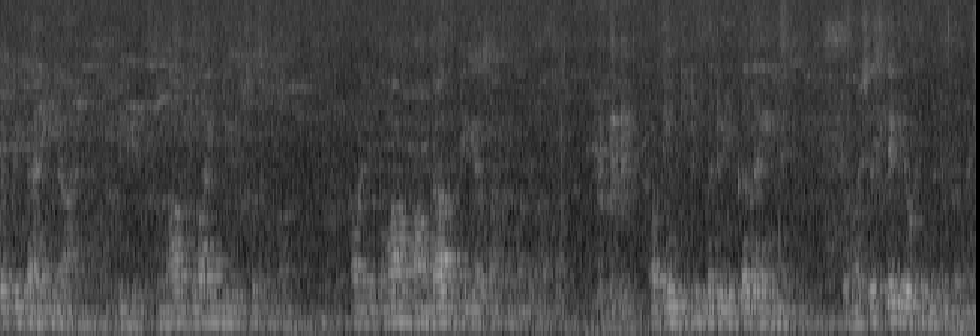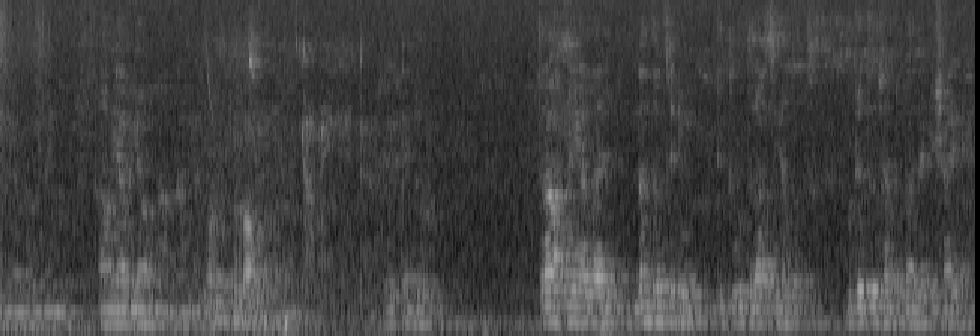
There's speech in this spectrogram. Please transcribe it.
جب بھی چاہیں گے آئیں ان کی تمام دعائیں ان کی رخصت فرما اور ان کے تمام معاملات ان کے لیے آسان فرما دے اور دین کی خدمت جو یہ کر رہے ہیں تو ہمارے سلسلے کی جو خدمت جو کر رہے ہیں اللہ ان میں کامیابیاں اور کامیابیاں دیکھتے ہیں جو طرح میں اللہ لندن سے جو دور دراز سے حضرت مجد رحمۃ اللہ علیہ کے شاعر ہیں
